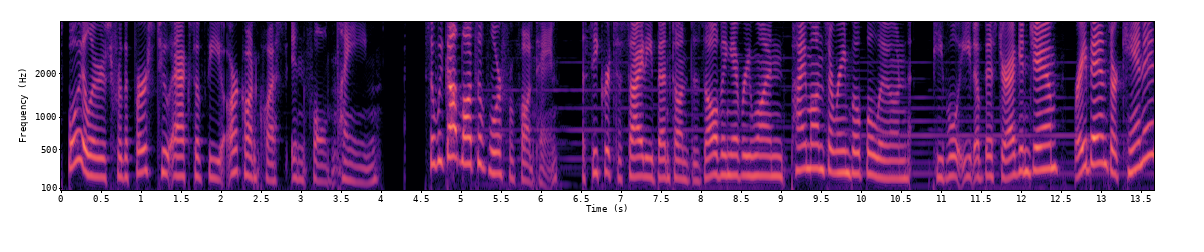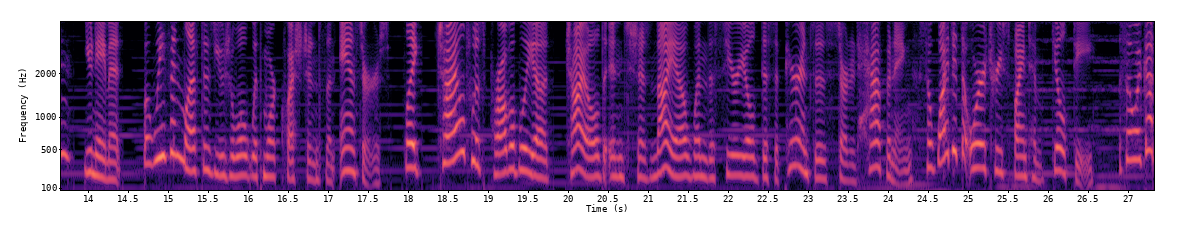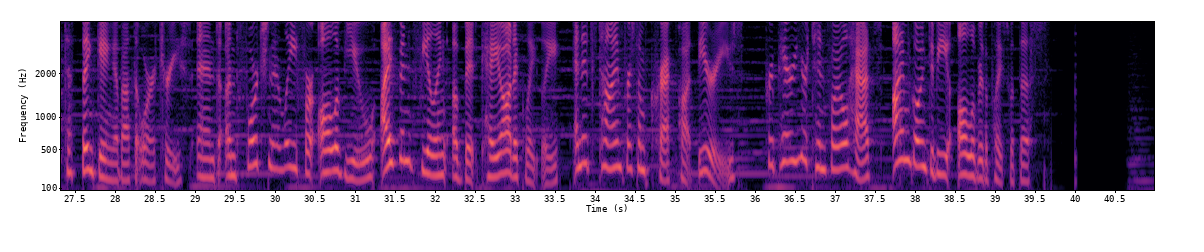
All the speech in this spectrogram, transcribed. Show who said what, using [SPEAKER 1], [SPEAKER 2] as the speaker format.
[SPEAKER 1] spoilers for the first two acts of the Archon quest in Fontaine. So we got lots of lore for Fontaine. A secret society bent on dissolving everyone, Paimon's a rainbow balloon, people eat Abyss Dragon Jam, Ray-Bans are canon, you name it. But we've been left as usual with more questions than answers. Like, Childe was probably a child in Snezhnaya when the serial disappearances started happening, so why did the Oratrice find him guilty? So I got to thinking about the Oratrice, and unfortunately for all of you, I've been feeling a bit chaotic lately, and it's time for some crackpot theories. Prepare your tinfoil hats, I'm going to be all over the place with this.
